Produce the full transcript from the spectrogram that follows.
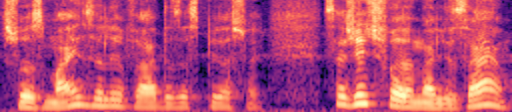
Suas mais elevadas aspirações. Se a gente for analisar,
